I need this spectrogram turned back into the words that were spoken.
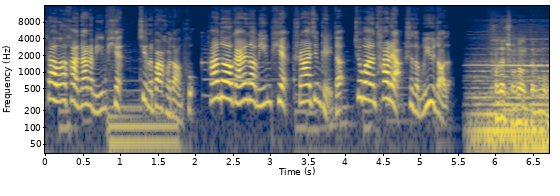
让文翰拿着名片进了八号当铺。韩诺感觉到名片是阿金给的，就问他俩是怎么遇到的。他在床上等我。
